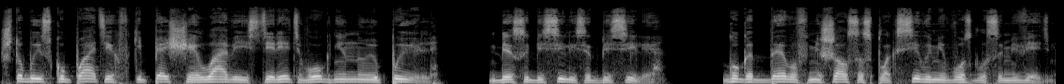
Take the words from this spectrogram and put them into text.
чтобы искупать их в кипящей лаве и стереть в огненную пыль. Бесы бесились от бессилия. Гогот девов мешался с плаксивыми возгласами ведьм.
